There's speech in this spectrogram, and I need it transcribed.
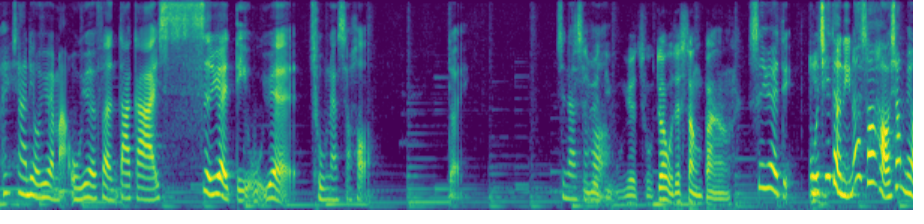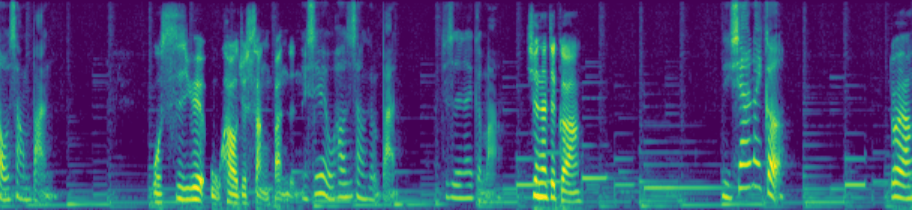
哎，现在六月嘛，五月份，大概四月底五月初那时候，对，是那时候四月底。五月初，对啊，我在上班啊。四月底，我记得你那时候好像没有上班，我四月五号就上班的呢你。四月五号是上什么班？就是那个嘛，现在这个啊，你现在那个，对啊，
